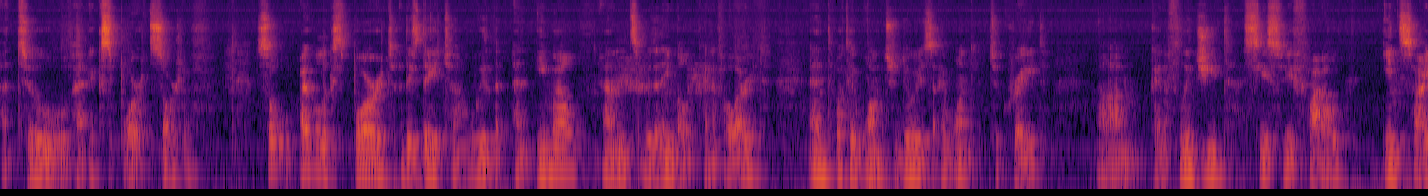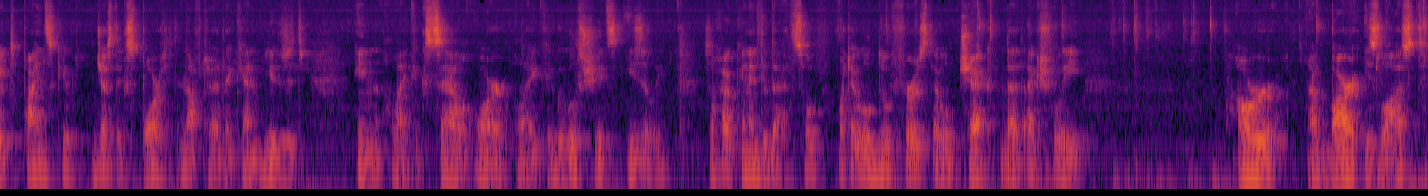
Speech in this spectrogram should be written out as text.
uh, to uh, export sort of. So I will export this data with an email and with an email kind of alert. And what I want to do is I want to create um, kind of legit CSV file inside PineScript, just export it, and after that I can use it in like Excel or like Google Sheets easily. So how can I do that? So what I will do first, I will check that actually our uh, bar is lost.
